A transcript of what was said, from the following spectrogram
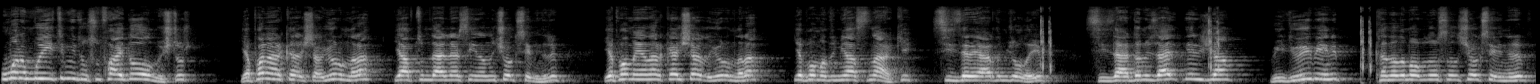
Umarım bu eğitim videosu faydalı olmuştur. Yapan arkadaşlar yorumlara yaptım derlerse inanın çok sevinirim. Yapamayan arkadaşlar da yorumlara yapamadım yazsınlar ki sizlere yardımcı olayım. Sizlerden özellikle ricam videoyu beğenip kanalıma abone olursanız çok sevinirim.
